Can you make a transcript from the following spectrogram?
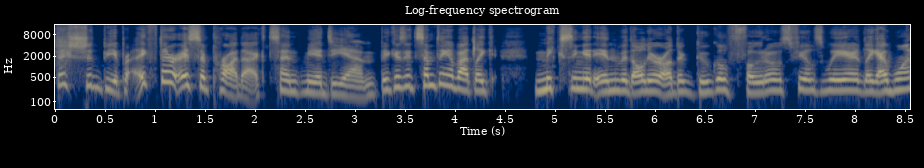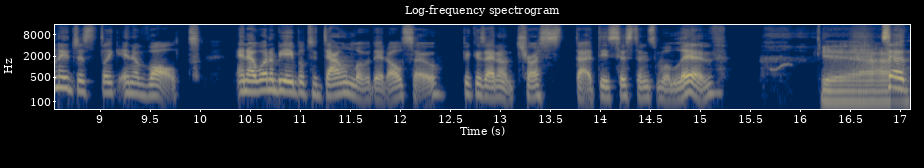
there should be a pro- if there is a product, send me a DM because it's something about like mixing it in with all your other Google Photos feels weird. Like I want it just like in a vault, and I want to be able to download it also because I don't trust that these systems will live. Yeah. So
